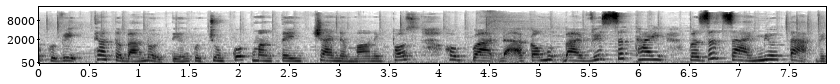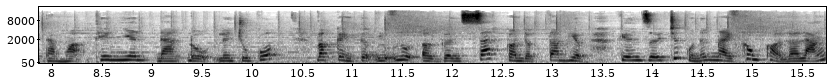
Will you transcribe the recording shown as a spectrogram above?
quý vị, theo tờ báo nổi tiếng của Trung Quốc mang tên China Morning Post, hôm qua đã có một bài viết rất hay và rất dài miêu tả về thảm họa thiên nhiên đang đổ lên Trung Quốc và cảnh tượng lũ lụt ở gần sát con đập Tam Hiệp khiến giới chức của nước này không khỏi lo lắng.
